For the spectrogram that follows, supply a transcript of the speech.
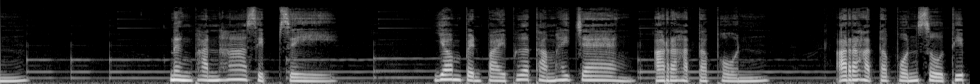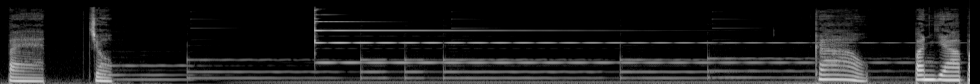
ล 1054 ย่อมเป็นไปเพื่อทำให้แจ้งอรหัตผล อรหัตผลสูตรที่ 8 จบ 9. ปัญญาป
